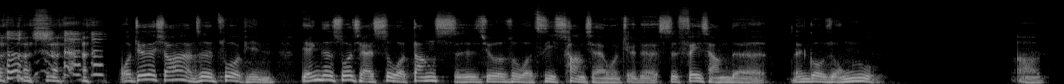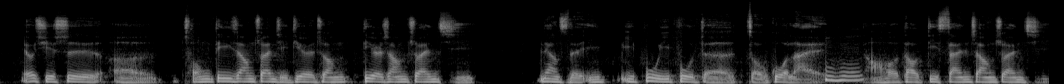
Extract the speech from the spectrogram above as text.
我觉得小鸟这个作品，严格说起来，是我当时就是说我自己唱起来，我觉得是非常的能够融入啊。尤其是呃，从第一张专辑、第二张、第二张专辑那样子的一一步一步的走过来，然后到第三张专辑，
